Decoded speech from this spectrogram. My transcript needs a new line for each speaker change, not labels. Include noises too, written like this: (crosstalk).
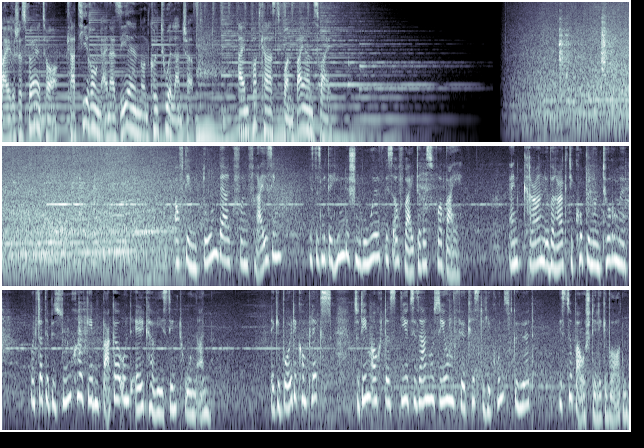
Bayerisches Feuilleton. Kartierung einer Seelen- und Kulturlandschaft. Ein Podcast von Bayern 2.
Auf dem Domberg von Freising ist es mit der himmlischen Ruhe bis auf weiteres vorbei. Ein Kran überragt die Kuppeln und Türme und statt der Besucher geben Bagger und LKWs den Ton an. Der Gebäudekomplex, zu dem auch das Diözesanmuseum für christliche Kunst gehört, ist zur Baustelle geworden.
